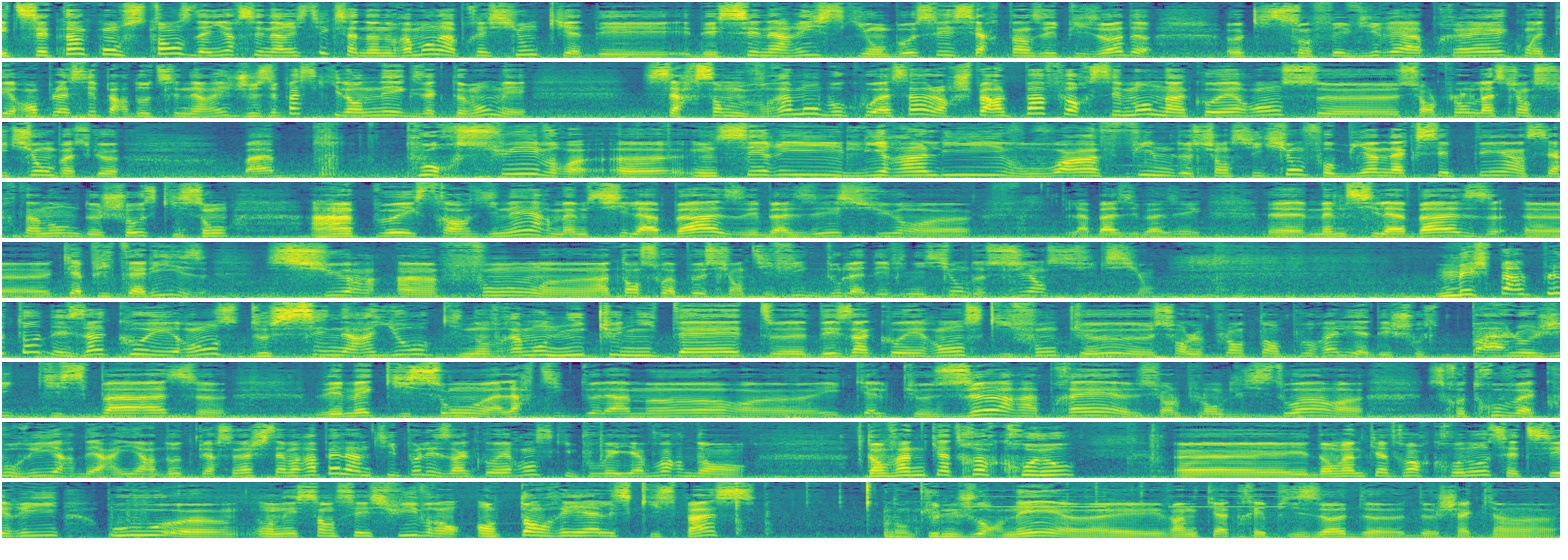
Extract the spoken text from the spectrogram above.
Et de cette inconstance d'ailleurs scénaristique, ça donne vraiment l'impression qu'il y a des, des, scénaristes qui ont bossé certains épisodes, euh, qui se sont fait virer après, qui ont été remplacés par d'autres scénaristes. Je sais pas ce qu'il en est exactement, mais ça ressemble vraiment beaucoup à ça. Alors je parle pas forcément d'incohérence euh, sur le plan de la science-fiction parce que bah, pour suivre euh, une série, lire un livre ou voir un film de science-fiction, faut bien accepter un certain nombre de choses qui sont un peu extraordinaires, même si la base est basée sur euh, la base est basée, euh, même si la base euh, capitalise sur un fond un tant soit peu scientifique, d'où la définition de science-fiction. Mais je parle plutôt des incohérences de scénarios qui n'ont vraiment ni queue ni tête, euh, des incohérences qui font que euh, sur le plan temporel, il y a des choses pas logiques qui se passent, euh, des mecs qui sont à l'article de la mort et quelques heures après, sur le plan de l'histoire, se retrouvent à courir derrière d'autres personnages. Ça me rappelle un petit peu les incohérences qu'il pouvait y avoir dans dans 24 heures chrono. Euh, dans 24 heures chrono, cette série où on est censé suivre en temps réel ce qui se passe. Donc une journée euh, et 24 épisodes de chacun,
